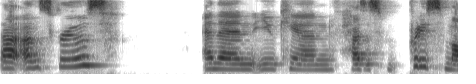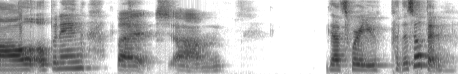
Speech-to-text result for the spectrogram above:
that unscrews and then you can has a pretty small opening, but um, that's where you put this open.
